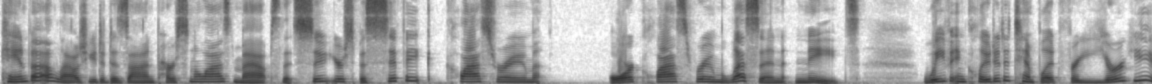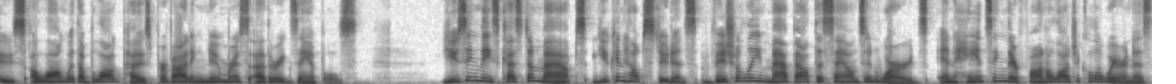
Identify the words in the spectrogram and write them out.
Canva allows you to design personalized maps that suit your specific classroom or classroom lesson needs. We've included a template for your use along with a blog post providing numerous other examples. Using these custom maps, you can help students visually map out the sounds and words, enhancing their phonological awareness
